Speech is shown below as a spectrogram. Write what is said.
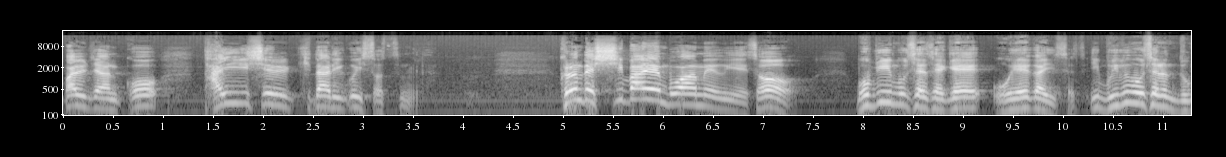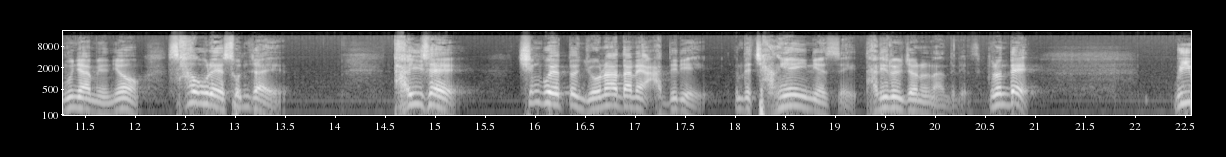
빨지 않고 다윗을 기다리고 있었습니다. 그런데 시바의 모함에 의해서 모비무셋에게 오해가 있었어요. 이 무비무셋은 누구냐면요. 사울의 손자예요. 다윗의 친구였던 요나단의 아들이에요. 근데 장애인이었어요. 다리를 저는 아들이었어요. 그런데 이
